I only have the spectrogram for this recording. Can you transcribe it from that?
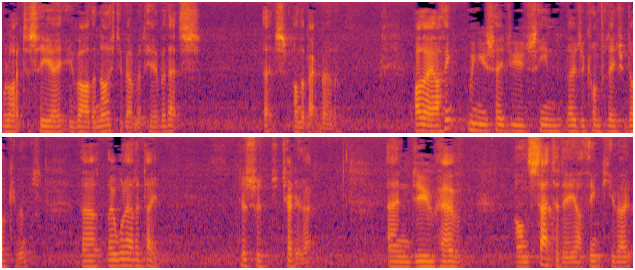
We'd like to see a, a rather nice development here, but that's that's on the back burner. By the way, I think when you said you'd seen loads of confidential documents, uh, they all out of date. Just to tell you that. And you have on Saturday, I think you wrote,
